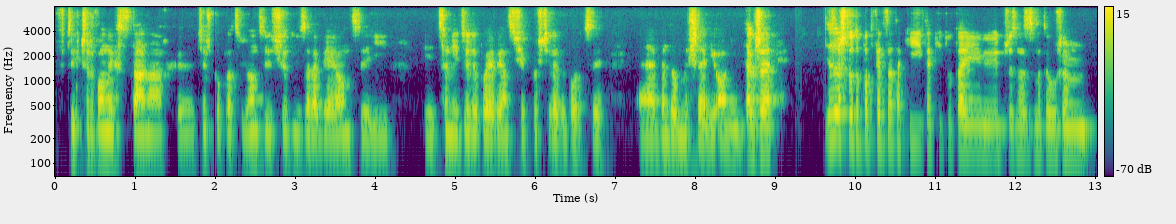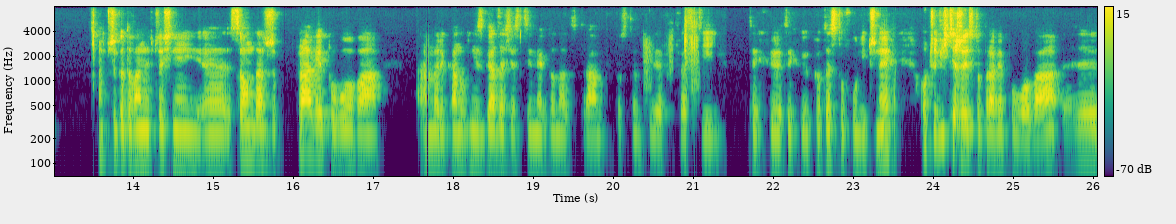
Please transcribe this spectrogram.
w tych czerwonych stanach e, ciężko pracujący, średnio zarabiający i, co niedzielę pojawiający się w kościele wyborcy e, będą myśleli o nim. Także zresztą to potwierdza taki, taki tutaj przez nas z Mateuszem przygotowany wcześniej sondaż, że prawie połowa Amerykanów nie zgadza się z tym, jak Donald Trump postępuje w kwestii tych, tych protestów ulicznych. Oczywiście, że jest to prawie połowa, y,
